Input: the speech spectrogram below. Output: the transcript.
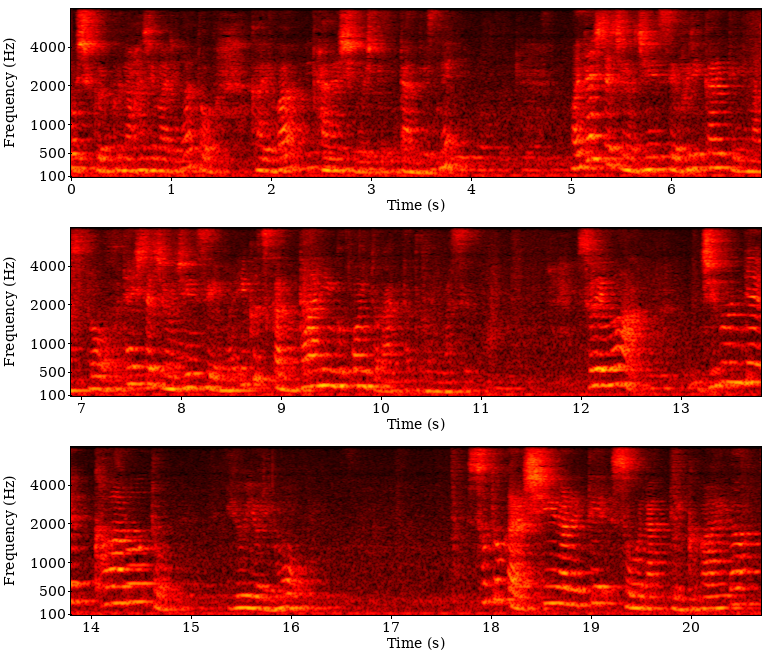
の祝福の始まりだと彼は話をしていたんですね。私たちの人生を振り返ってみますと私たちの人生にはいくつかのターニングポイントがあったと思います。それは自分で変わろうというよりも外から強いられてそうなっていく場合が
